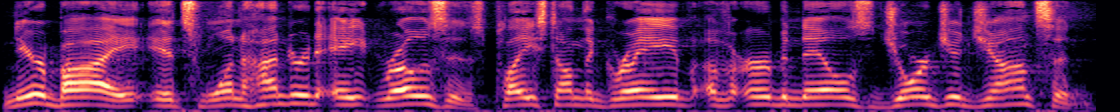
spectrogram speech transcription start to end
Nearby, it's 108 roses placed on the grave of Urbandale's Georgia Johnson.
